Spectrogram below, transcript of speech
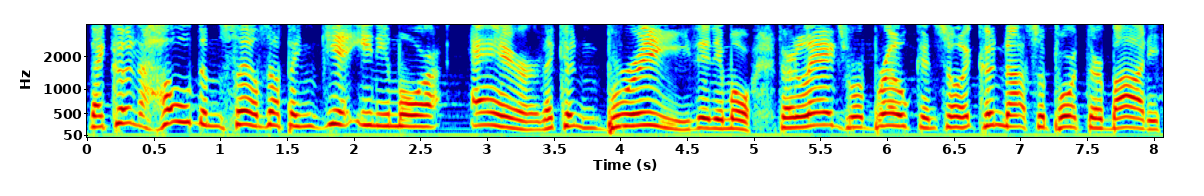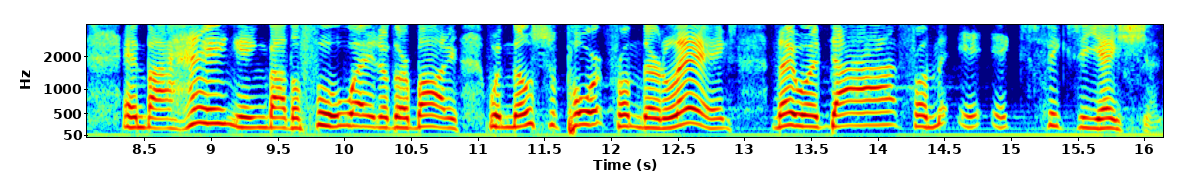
they couldn't hold themselves up and get any more air. They couldn't breathe anymore. Their legs were broken, so it could not support their body. And by hanging by the full weight of their body with no support from their legs, they would die from asphyxiation.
